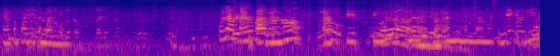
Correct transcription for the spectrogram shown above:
Kaya papalitan namin. Wala tayong towel mo. At titing. Wala. Paano man lamang sa likod niya.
